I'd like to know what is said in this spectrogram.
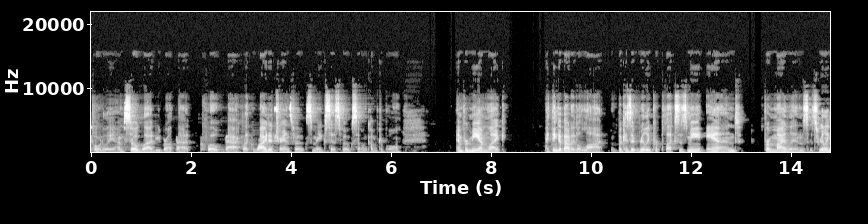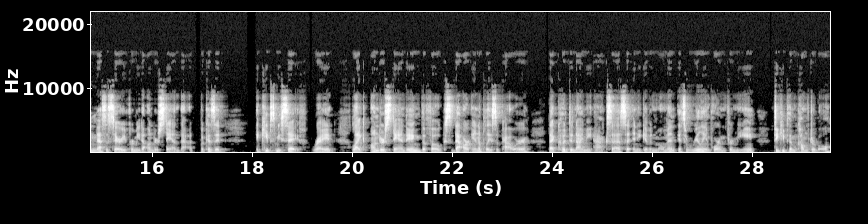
Totally. I'm so glad you brought that quote back. Like, why do trans folks make cis folks so uncomfortable? And for me, I'm like, I think about it a lot because it really perplexes me. And from my lens, it's really necessary for me to understand that because it it keeps me safe, right? Like understanding the folks that are in a place of power that could deny me access at any given moment. It's really important for me to keep them comfortable,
